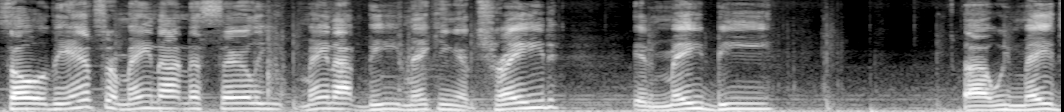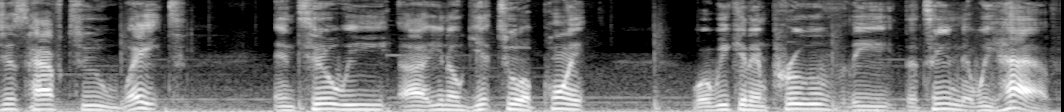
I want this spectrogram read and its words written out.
So the answer may not necessarily, may not be making a trade. It may be, uh, we may just have to wait until we, uh, you know, get to a point where we can improve the the team that we have.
